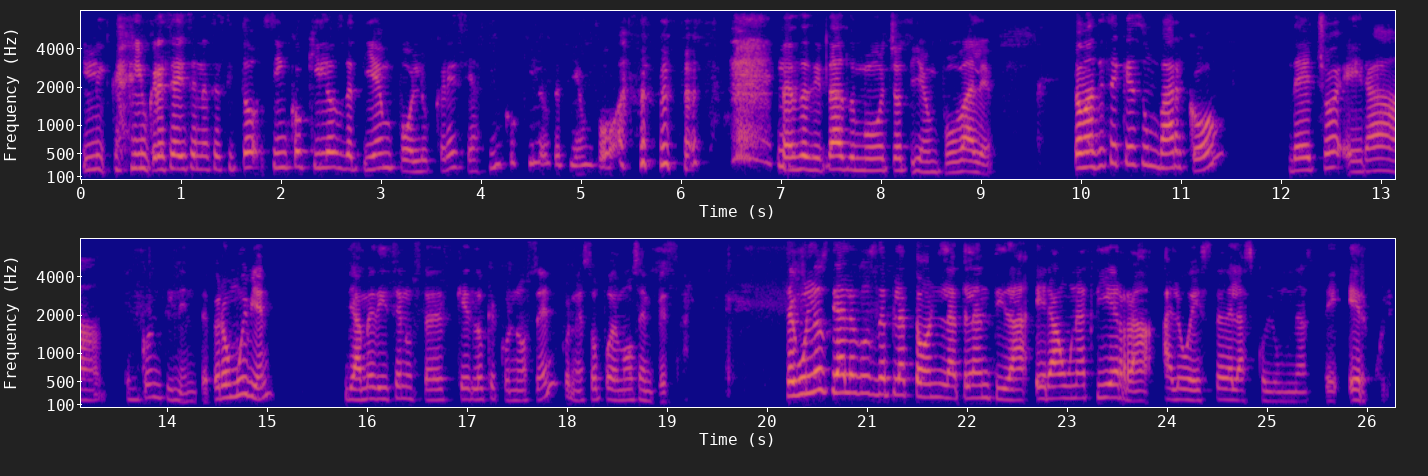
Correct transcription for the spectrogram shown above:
Lucrecia dice, necesito cinco kilos de tiempo. Lucrecia, cinco kilos de tiempo. Necesitas mucho tiempo, vale. Tomás dice que es un barco. De hecho, era un continente, pero muy bien. Ya me dicen ustedes qué es lo que conocen. Con eso podemos empezar. Según los diálogos de Platón, la Atlántida era una tierra al oeste de las columnas de Hércules.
